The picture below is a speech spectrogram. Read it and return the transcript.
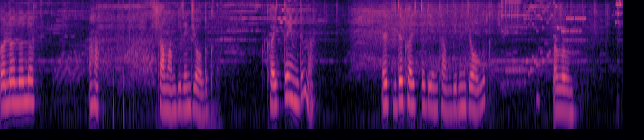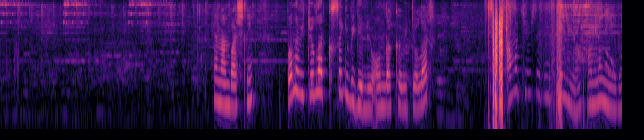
Öl öl öl öl. Aha. Tamam birinci olduk. Kayıttayım değil mi? Evet bir de kayıtta değilim. Tamam birinci olduk. Alalım. Hemen başlayayım. Bana videolar kısa gibi geliyor 10 dakika videolar. Ama kimse de izlemiyor. Anlamıyorum.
